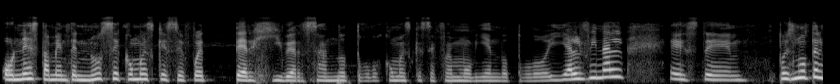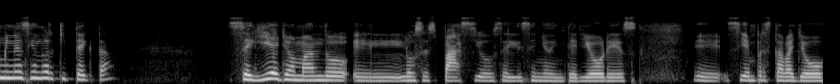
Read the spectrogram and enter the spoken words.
Honestamente no sé cómo es que se fue tergiversando todo, cómo es que se fue moviendo todo. Y al final, este, pues no terminé siendo arquitecta. Seguía yo amando los espacios, el diseño de interiores. Eh, siempre estaba yo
